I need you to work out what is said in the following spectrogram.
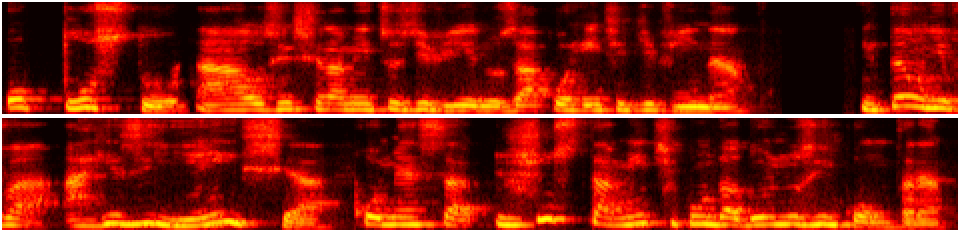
oposto aos ensinamentos divinos, à corrente divina. Então, Niva, a resiliência começa justamente quando a dor nos encontra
